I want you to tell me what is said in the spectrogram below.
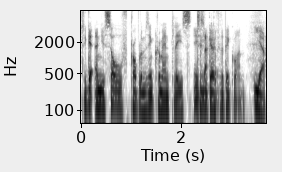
to get, and you solve problems incrementally s- till you go for the big one. Yeah.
